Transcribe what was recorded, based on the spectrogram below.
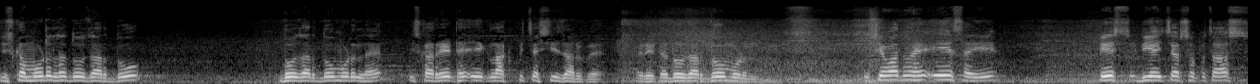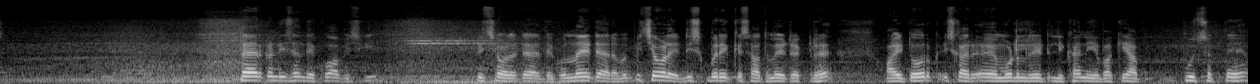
जिसका मॉडल है 2002 2002 मॉडल है। इसका रेट है एक लाख पिचासी हज़ार रुपये, रेट है 2002 मॉडल। उसके बाद में है एस है ये, एस डी आई चार सौ पचास टायर कंडीशन देखो आप इसकी। पीछे वाले टायर देखो, नए टायर है। पीछे वाले डिस्क ब्रेक के साथ में ट्रैक्टर है। आई टोर्क इसका मॉडल रेट लिखा नहीं है, बाकी आप पूछ सकते हैं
